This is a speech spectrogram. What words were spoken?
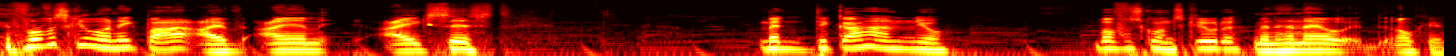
Hvorfor skriver han ikke bare, I, I am, I exist? Men det gør han jo. Hvorfor skulle han skrive det? Men han er jo... Okay.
